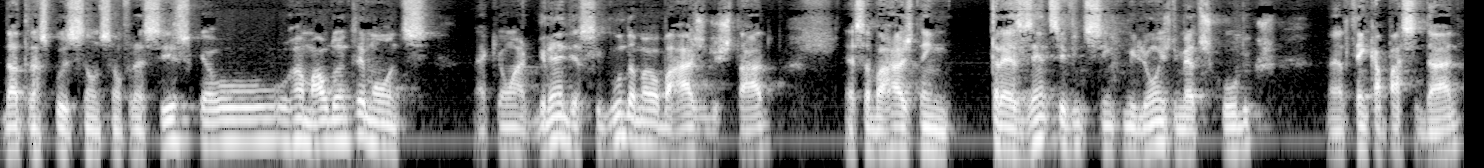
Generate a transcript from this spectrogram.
da transposição de São Francisco, que é o, o ramal do Entremontes, né, que é uma grande, a segunda maior barragem do estado. Essa barragem tem 325 milhões de metros cúbicos, né, tem capacidade,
